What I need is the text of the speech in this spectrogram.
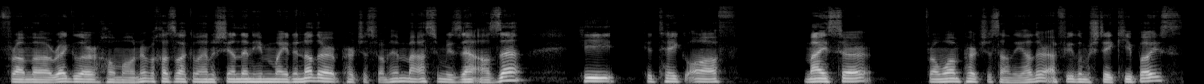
from a regular homeowner, and then he made another purchase from him, he could take off Meiser from one purchase on the other, afilu mishtei kipos,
